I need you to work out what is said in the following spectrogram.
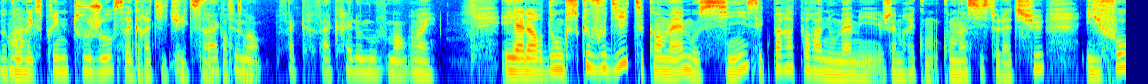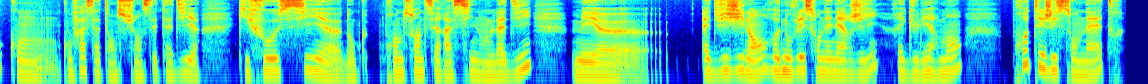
Donc on exprime toujours sa gratitude, c'est important ça, crée le mouvement. Oui. Et alors, donc, ce que vous dites quand même aussi, c'est que par rapport à nous-mêmes, et j'aimerais qu'on insiste là-dessus, il faut qu'on fasse attention. C'est-à-dire qu'il faut aussi euh, donc prendre soin de ses racines, on l'a dit, mais euh, être vigilant, renouveler son énergie régulièrement, protéger son être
